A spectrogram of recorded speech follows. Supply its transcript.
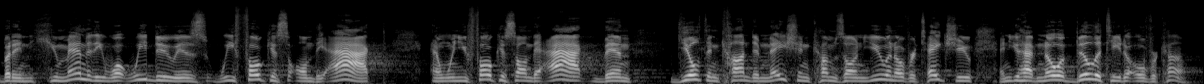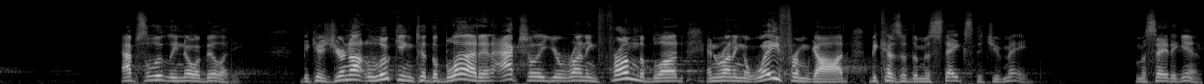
But in humanity, what we do is we focus on the act, and when you focus on the act, then guilt and condemnation comes on you and overtakes you, and you have no ability to overcome. Absolutely no ability. Because you're not looking to the blood, and actually you're running from the blood and running away from God because of the mistakes that you've made. I'm going to say it again.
